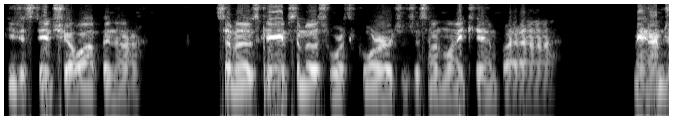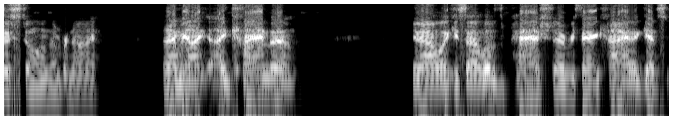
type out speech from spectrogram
he just didn't show up in uh, some of those games. Some of those fourth quarters was just unlike him. But uh, man, I'm just still on number nine. And I mean, I, I kind of, you know, like you said, I love the passion and everything. It kind of gets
